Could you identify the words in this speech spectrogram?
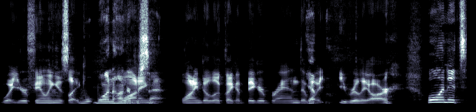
what you're feeling is like One hundred percent. wanting to look like a bigger brand than Yep. what you really are Well, and it's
